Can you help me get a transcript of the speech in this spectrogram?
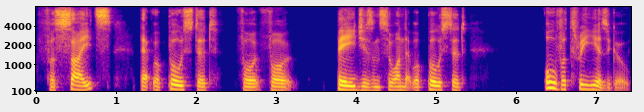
for sites that were posted for for pages and so on that were posted over three years ago.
